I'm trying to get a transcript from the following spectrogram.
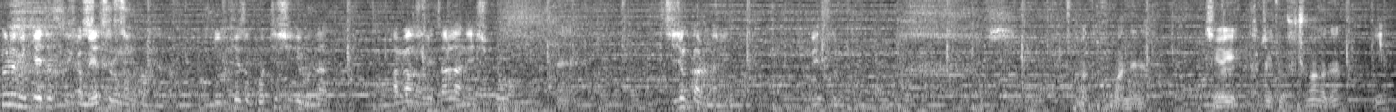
흐름이 깨졌으니까 매수로만 보는 거 이거 계속 버티시기보다 과감하게 잘라내시고 지정가로 날리고 매수로 좀만 더 되나? 지금 여기 갑자기 좀 주춤하거든? 예?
